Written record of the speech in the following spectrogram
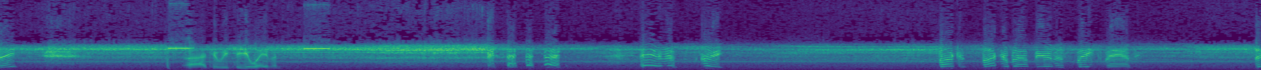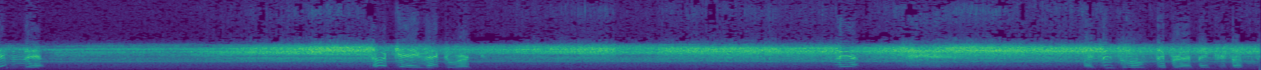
See? Roger, we see you waving. hey, this is great. Talk, talk about being a spaceman. This is it. Okay, back to work. Yeah. My suit's a little stiffer, I think, or something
